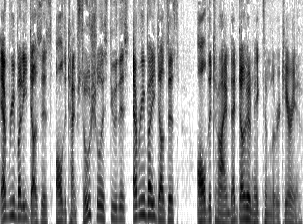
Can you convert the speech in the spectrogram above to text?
everybody does this all the time. Socialists do this, everybody does this all the time. That doesn't make them libertarian.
